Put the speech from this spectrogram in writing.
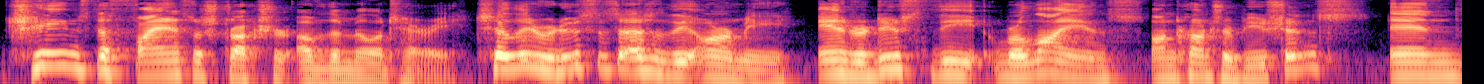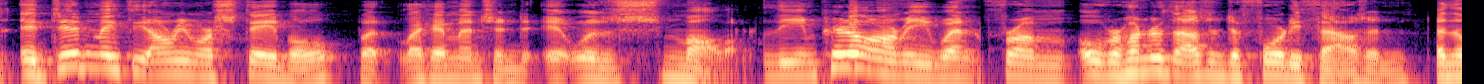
changed the financial structure of the military. Tilly reduced the size of the army and reduced the reliance on contributions, and it did make the army more stable, but like I mentioned, it was smaller. The Imperial Army went from over 100,000 to 40,000, and the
